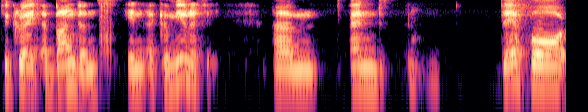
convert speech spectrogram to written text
to create abundance in a community. Um, and therefore,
